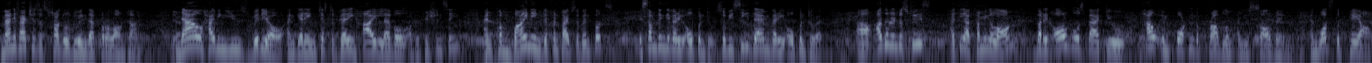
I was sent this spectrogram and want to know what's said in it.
Manufacturers have struggled doing that for a long time. Yeah. Now having used video and getting just a very high level of efficiency and yeah. combining different types of inputs is something they're very open to. So we see them very open to it. Uh, other industries, I think, are coming along, but it all goes back to how important a problem are you solving and what's the payoff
